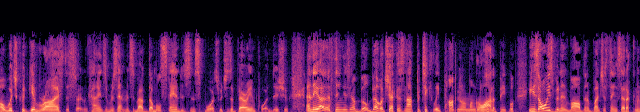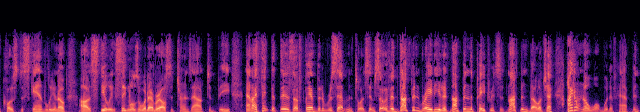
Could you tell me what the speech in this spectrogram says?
uh, which could give rise to certain kinds of resentments about double standards in sports, which is a very important important issue. And the other thing is, you know, Bill Belichick is not particularly popular among a lot of people. He's always been involved in a bunch of things that have come close to scandal, you know, uh, stealing signals or whatever else it turns out to be. And I think that there's a fair bit of resentment towards him. So if it had not been Brady, it had not been the Patriots, it had not been Belichick, I don't know what would have happened.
